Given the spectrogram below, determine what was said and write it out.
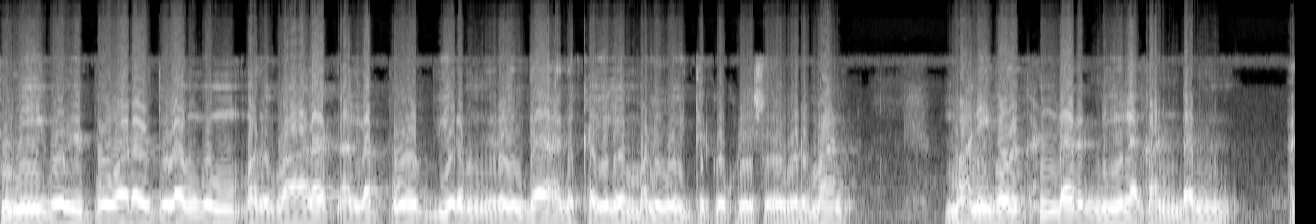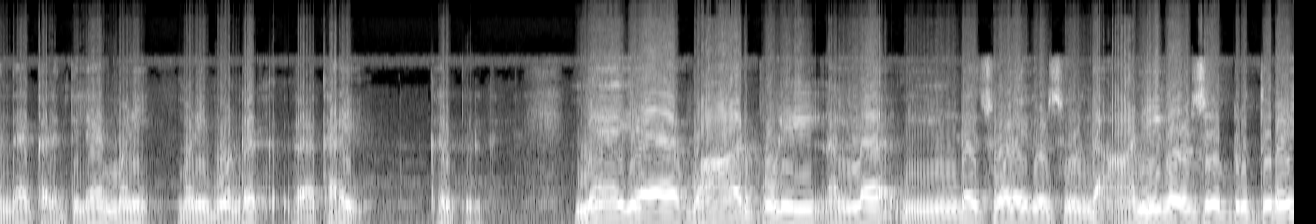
துணிகொள் போரல் துலங்கும் மனுவாளர் நல்ல போர் வீரம் நிறைந்த அந்த கையிலே மனு வைத்திருக்கக்கூடிய சிவபெருமான். மணிகொள் கண்டர் நீலகண்டன் அந்த கருத்திலே மணி மணி போன்ற க- கரை கருப்பு இருக்கு. மேய வார் பொழில் நல்ல நீண்ட சோலைகள் சூழ்ந்த அணிகள் சொற்றுத்துறை.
